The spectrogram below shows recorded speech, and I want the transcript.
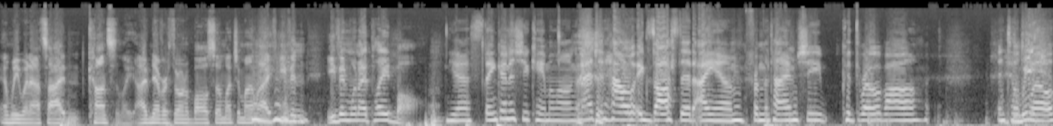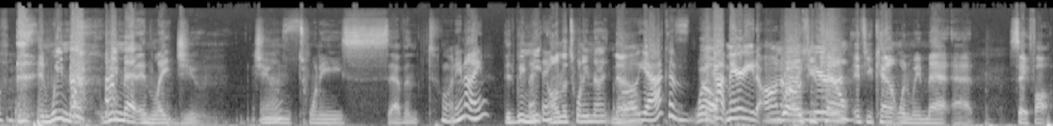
and we went outside and constantly. I've never thrown a ball so much in my life, even even when I played ball. Yes, thank goodness you came along. Imagine how exhausted I am from the time she could throw a ball until And we- 12. And we met we met in late June, June Yes. twenty seventh. 29. Did we meet on the 29th? No. Well, yeah, because Well- we got married on well, our if year. you count if you count when we met at say fall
